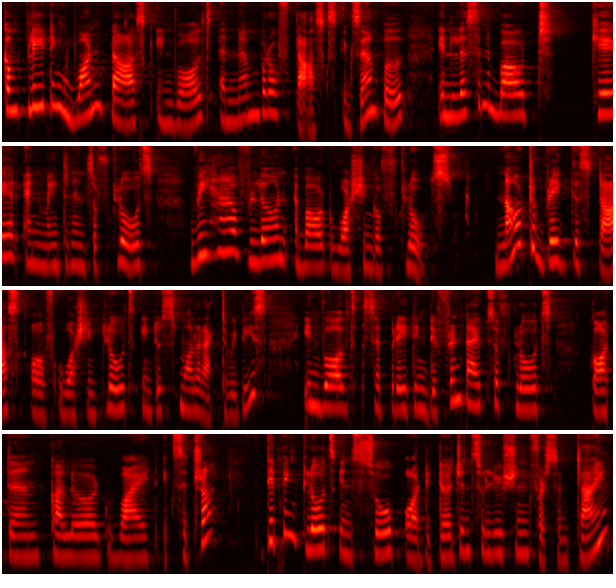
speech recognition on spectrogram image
Completing one task involves a number of tasks. Example, in lesson about care and maintenance of clothes, we have learned about washing of clothes. Now to break this task of washing clothes into smaller activities, involves separating different types of clothes, cotton, colored, white, etc. Dipping clothes in soap or detergent solution for some time,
